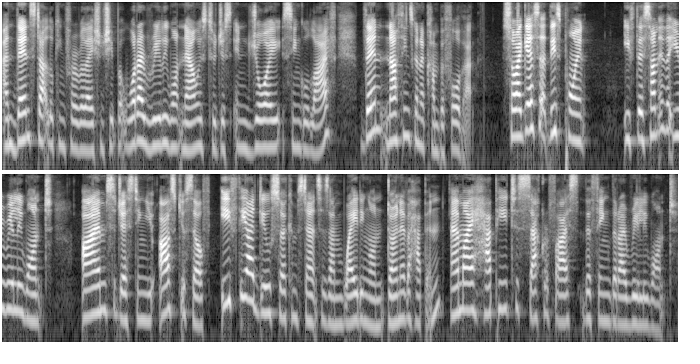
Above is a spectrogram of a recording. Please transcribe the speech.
and then start looking for a relationship, but what I really want now is to just enjoy single life, then nothing's going to come before that. So I guess at this point, if there's something that you really want, I'm suggesting you ask yourself if the ideal circumstances I'm waiting on don't ever happen, am I happy to sacrifice the thing that I really want?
